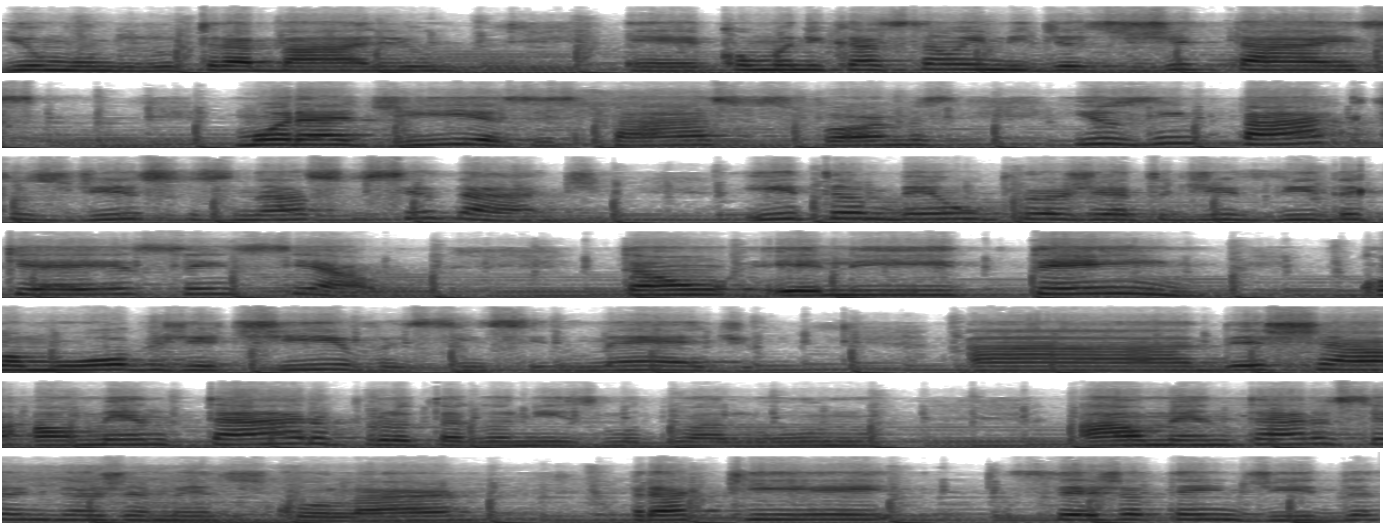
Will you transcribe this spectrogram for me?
e o mundo do trabalho, é, comunicação em mídias digitais, moradias, espaços, formas e os impactos disso na sociedade. E também o projeto de vida que é essencial. Então, ele tem como objetivo esse ensino médio a deixar aumentar o protagonismo do aluno, aumentar o seu engajamento escolar, para que seja atendida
